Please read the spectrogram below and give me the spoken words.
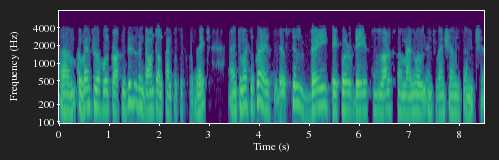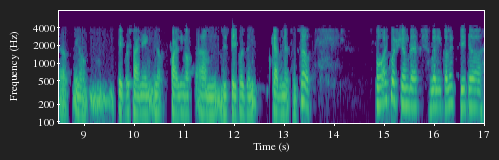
Um, I went through the whole process. This is in downtown San Francisco, right? And to my surprise, there's still very paper-based and a lot of uh, manual interventions and, uh, you know, paper signing, you know, filing of um, these papers in cabinets and stuff. So I question that when you collect data,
